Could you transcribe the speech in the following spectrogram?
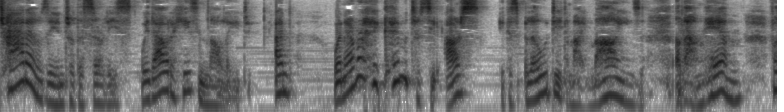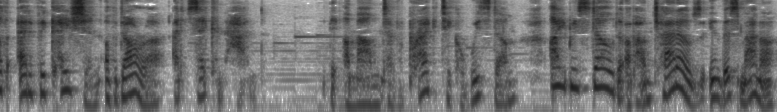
Traddles into the service without his knowledge, and whenever he came to see us, exploded my minds upon him for the edification of Dora at second hand. The amount of practical wisdom I bestowed upon Traddles in this manner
